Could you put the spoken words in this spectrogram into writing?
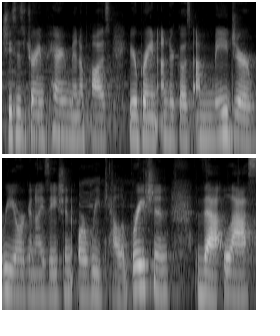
She says during perimenopause, your brain undergoes a major reorganization or recalibration that lasts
